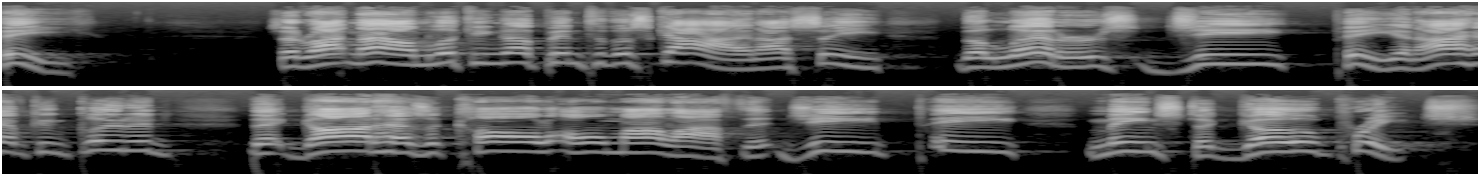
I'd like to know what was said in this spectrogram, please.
P. Said, Right now, I'm looking up into the sky and I see the letters G P. And I have concluded that God has a call on my life, that G P means to go preach.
